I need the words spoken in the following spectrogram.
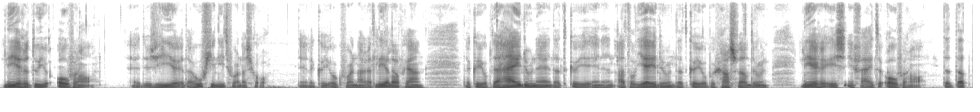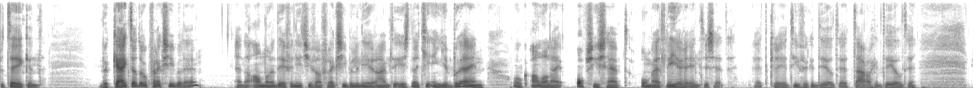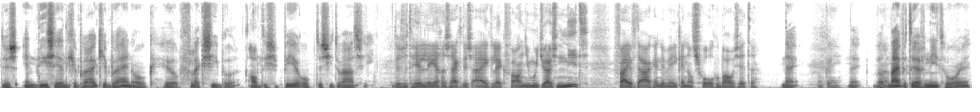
Leren doe je overal. Eh, dus hier, daar hoef je niet voor naar school. Daar kun je ook voor naar het leerlab gaan. Dat kun je op de hei doen, dat kun je in een atelier doen, dat kun je op een grasveld doen. Leren is in feite overal. Dat, dat betekent, bekijk dat ook flexibel. Hè? En de andere definitie van flexibele leerruimte is dat je in je brein ook allerlei opties hebt om het leren in te zetten. Het creatieve gedeelte, het taalgedeelte. Dus in die zin gebruik je brein ook heel flexibel. Anticipeer op de situatie. Dus het heel leren zegt dus eigenlijk van je moet juist niet vijf dagen in de week in dat schoolgebouw zitten. Nee, Nee. wat Ja. mij betreft niet hoor.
